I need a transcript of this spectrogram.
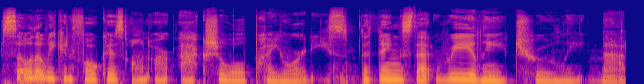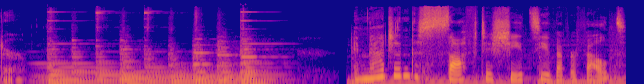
so that we can focus on our actual priorities, the things that really, truly matter. Imagine the softest sheets you've ever felt.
